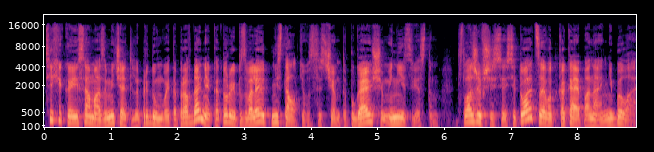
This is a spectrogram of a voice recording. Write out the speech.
Психика и сама замечательно придумывает оправдания, которые позволяют не сталкиваться с чем-то пугающим и неизвестным. Сложившаяся ситуация, вот какая бы она ни была,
